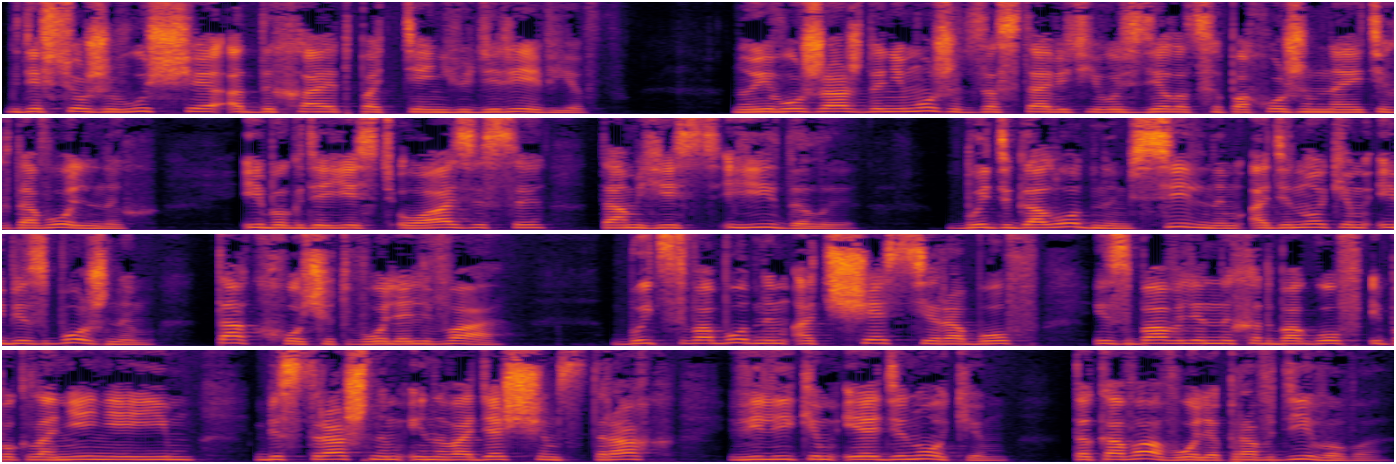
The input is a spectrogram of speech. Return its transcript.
где все живущее отдыхает под тенью деревьев. Но его жажда не может заставить его сделаться похожим на этих довольных, ибо где есть оазисы, там есть и идолы. Быть голодным, сильным, одиноким и безбожным — так хочет воля льва. Быть свободным от счастья рабов, избавленных от богов и поклонения им, бесстрашным и наводящим страх, великим и одиноким. Такова воля правдивого.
